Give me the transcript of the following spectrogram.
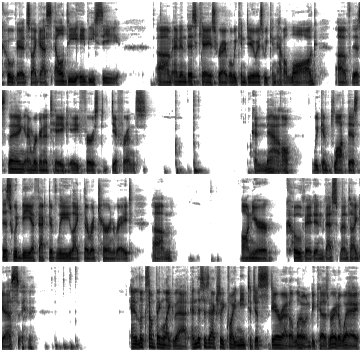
COVID. So I guess LDABC. Um, and in this case, right, what we can do is we can have a log of this thing, and we're going to take a first difference. And now we can plot this. This would be effectively like the return rate um, on your COVID investment, I guess. and it looks something like that. And this is actually quite neat to just stare at alone because right away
